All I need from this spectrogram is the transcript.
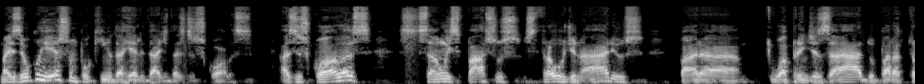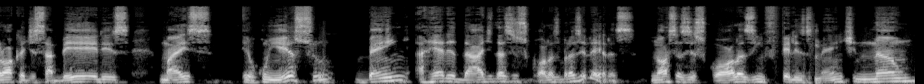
mas eu conheço um pouquinho da realidade das escolas. As escolas são espaços extraordinários para o aprendizado, para a troca de saberes, mas eu conheço bem a realidade das escolas brasileiras. Nossas escolas, infelizmente, não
